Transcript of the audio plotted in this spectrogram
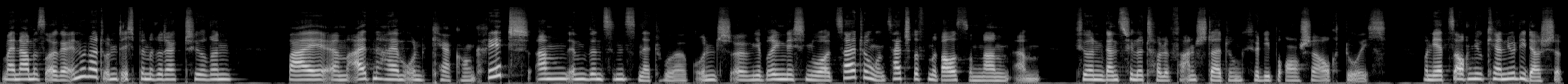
mein Name ist Olga Innolat und ich bin Redakteurin bei ähm, Altenheim und Care Konkret ähm, im Vincenz Network. Und äh, wir bringen nicht nur Zeitungen und Zeitschriften raus, sondern ähm, führen ganz viele tolle Veranstaltungen für die Branche auch durch. Und jetzt auch New Care New Leadership.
